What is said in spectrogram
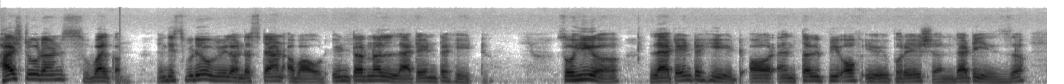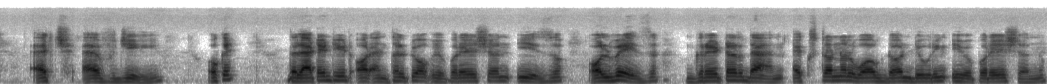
Hi students, welcome. In this video we will understand about internal latent heat. So here latent heat or enthalpy of evaporation that is HFG okay the latent heat or enthalpy of evaporation is always greater than external work done during evaporation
